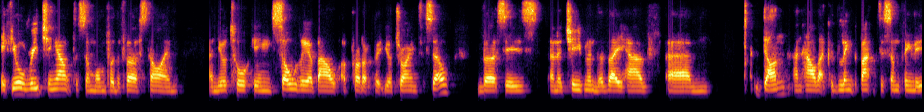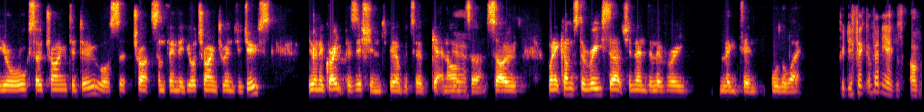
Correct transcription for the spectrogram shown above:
if you're reaching out to someone for the first time and you're talking solely about a product that you're trying to sell versus an achievement that they have um, done and how that could link back to something that you're also trying to do or something that you're trying to introduce, you're in a great position to be able to get an answer. Yeah. So when it comes to research and then delivery, LinkedIn all the way. Could you think of any of,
